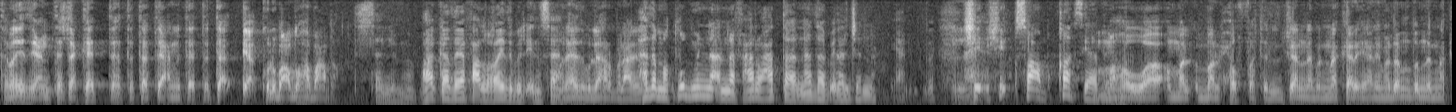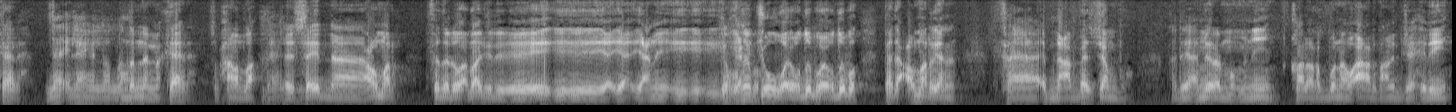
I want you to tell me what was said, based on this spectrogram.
تميز يعني تتكاد تت- تت- يعني تت- تت- يأكل بعضها بعضا. تسلم. هكذا يفعل الغيظ بالإنسان. والعياذ بالله رب العالمين. هذا مطلوب منا أن نفعله حتى نذهب إلى الجنة. يعني شيء شيء صعب. قاسي هذا. ما هو امال حفت الجنة بالمكاره يعني ما دام ضمن المكاره. لا إله إلا من الله ضمن المكاره. سبحان الله. سيدنا عمر فضل الراجل ي- ي- ي- يعني ي- يغضبه. ويغضبه ويغضبه. بدا عمر يعني. فابن عباس جنبه قال يا أمير المؤمنين قال ربنا وأعرض عن الجاهلين.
